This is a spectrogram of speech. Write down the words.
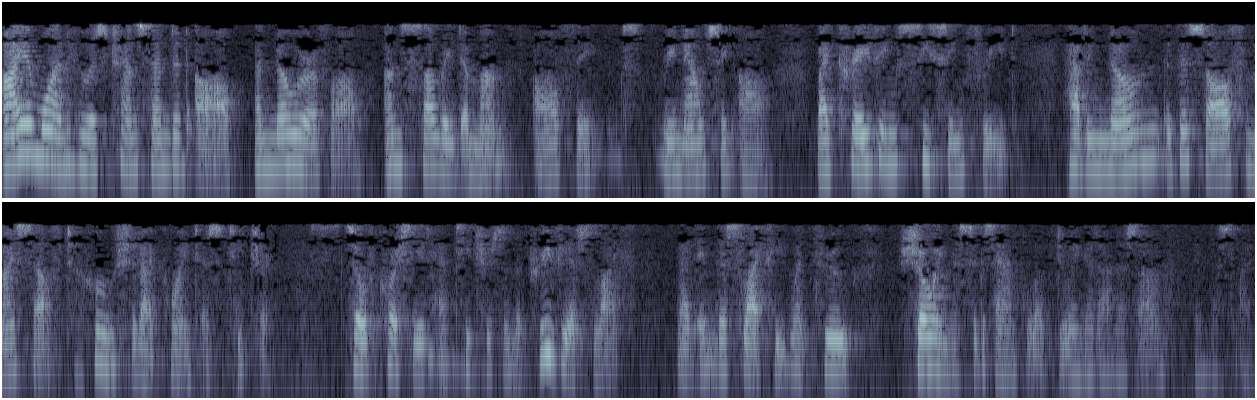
I am one who has transcended all, a knower of all, unsullied among all things, renouncing all, by craving ceasing freed. Having known this all for myself, to whom should I point as teacher? So, of course, he had had teachers in the previous life, but in this life he went through showing this example of doing it on his own in this life.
